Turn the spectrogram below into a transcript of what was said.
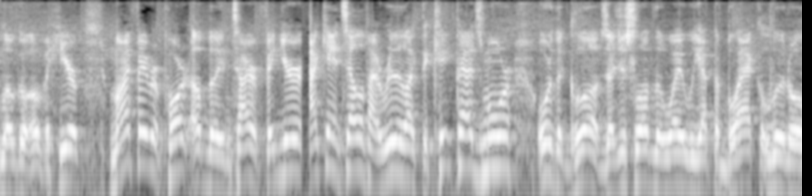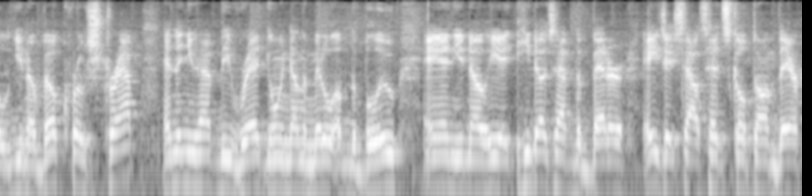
logo over here. My favorite part of the entire figure, I can't tell if I really like the kick pads more or the gloves. I just love the way we got the black little, you know, Velcro strap, and then you have the red going down the middle of the blue, and, you know, he, he does have the better AJ Styles head sculpt on there.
